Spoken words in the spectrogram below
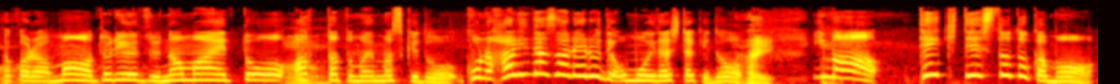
だからまあとりあえず名前とあったと思いますけど、この張り出されるで思い出したけど、はい。今定期テストとかも、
